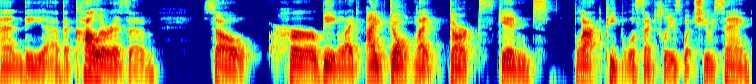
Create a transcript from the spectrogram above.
and the uh, the colorism so her being like i don't like dark skinned black people essentially is what she was saying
